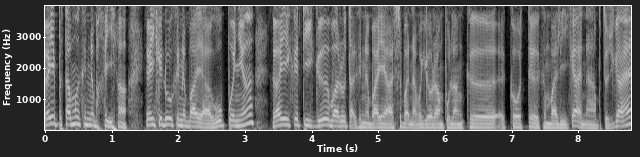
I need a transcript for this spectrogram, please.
Raya pertama kena bayar raya kedua kena bayar. Rupanya raya ketiga baru tak kena bayar sebab nak bagi orang pulang ke kota kembali kan? Ha, betul juga juga eh.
